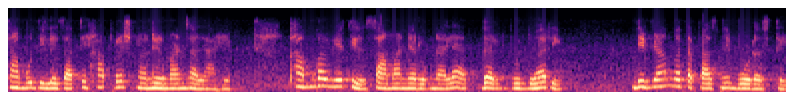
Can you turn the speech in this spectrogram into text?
थांबू दिले जाते हा प्रश्न निर्माण झाला आहे. खामगाव येथील सामान्य रुग्णालयात दर बुधवारी दिव्यांग तपासणी बोर्ड असते.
